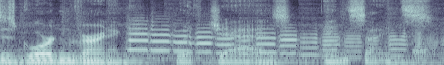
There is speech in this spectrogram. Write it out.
is Gordon Vernick with Jazz Insights.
